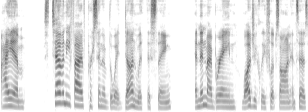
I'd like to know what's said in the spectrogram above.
I am 75% of the way done with this thing and then my brain logically flips on and says,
